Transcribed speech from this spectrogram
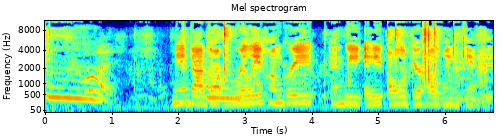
What? Me and Dad got really hungry and we ate all of your Halloween candy.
